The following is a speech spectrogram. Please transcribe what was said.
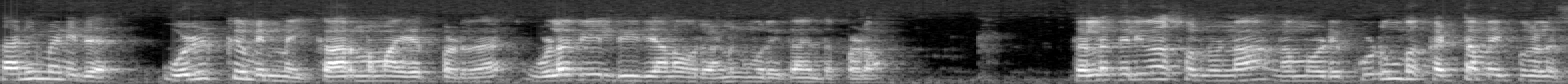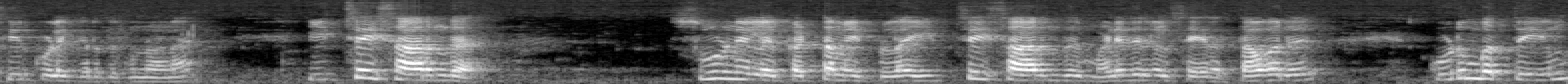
தனிமனித ஒழுக்கமின்மை காரணமாக ஏற்படுற உளவியல் ரீதியான ஒரு அணுகுமுறை தான் இந்த படம். தெல்ல தெளிவாக சொல்லணும்னா நம்மளுடைய குடும்ப கட்டமைப்புகளை சீர்குலைக்கிறதுக்கு உண்டான இச்சை சார்ந்த சூழ்நிலை கட்டமைப்பில் இச்சை சார்ந்து மனிதர்கள் செய்கிற தவறு குடும்பத்தையும்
